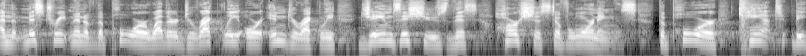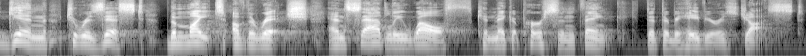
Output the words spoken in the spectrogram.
and the mistreatment of the poor, whether directly or indirectly, James issues this harshest of warnings. The poor can't begin to resist the might of the rich, and sadly, wealth can make a person think that their behavior is just.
